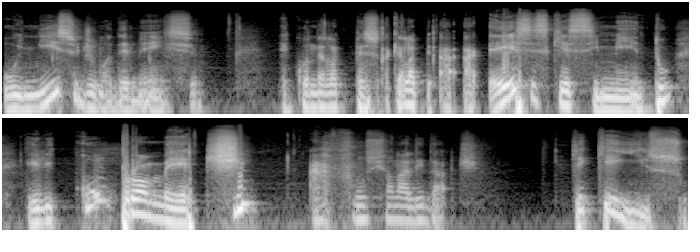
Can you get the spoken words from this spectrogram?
o início de uma demência é quando ela, aquela, esse esquecimento ele compromete a funcionalidade. O que, que é isso?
